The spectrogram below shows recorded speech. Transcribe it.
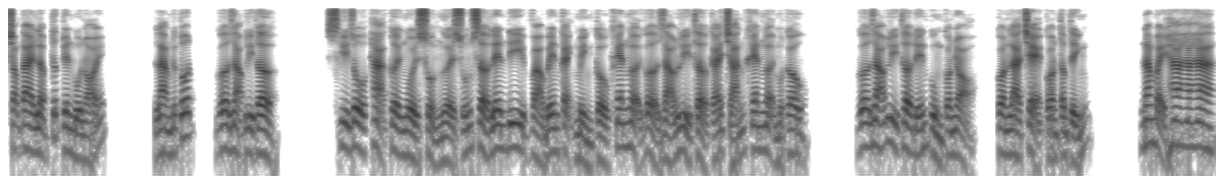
Trọng tài lập tức tuyên bố nói, làm được tốt, gờ giáo lì thợ skizo hạ cười ngồi xổm người xuống sờ lên đi vào bên cạnh mình cầu khen ngợi gờ giáo lì thợ cái chán khen ngợi một câu gỡ giáo lì thơ đến cùng con nhỏ, còn là trẻ con tâm tính. Năm bảy ha ha ha,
